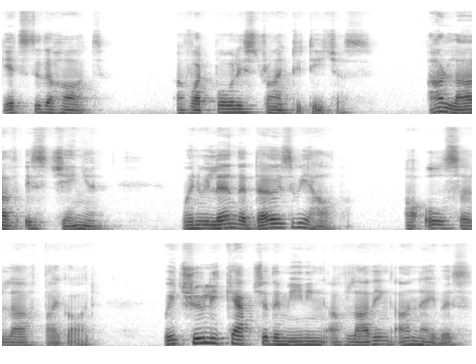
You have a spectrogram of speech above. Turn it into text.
gets to the heart of what Paul is trying to teach us. Our love is genuine when we learn that those we help are also loved by God. We truly capture the meaning of loving our neighbors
